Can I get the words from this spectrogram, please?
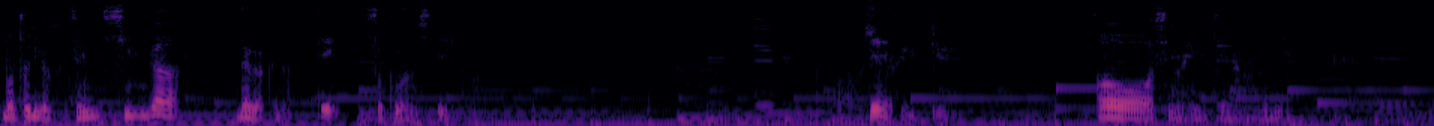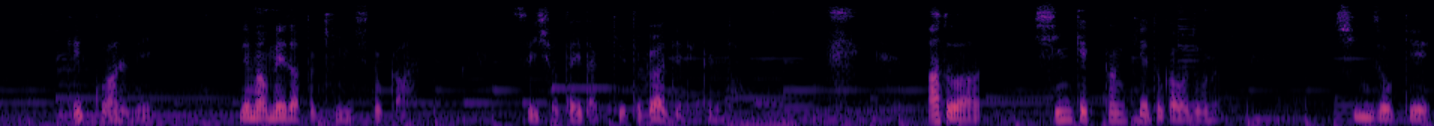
まあとにかく全身が長くなって側腕していると。足の変形。ああ、足の変形なるほどね。結構あるね。で、まあ目だと近視とか、水晶体脱臼とかが出てくると。あとは、心血管系とかはどうなの？心臓系。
